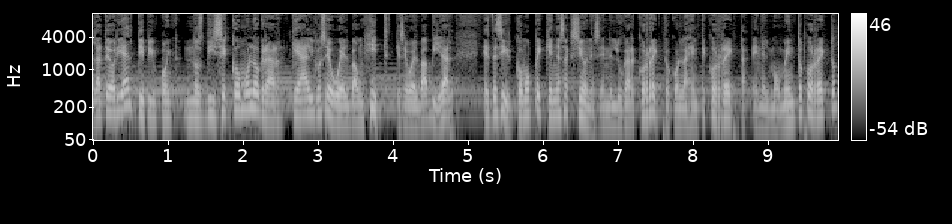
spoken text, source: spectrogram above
La teoría del tipping point nos dice cómo lograr que algo se vuelva un hit, que se vuelva viral. Es decir, cómo pequeñas acciones en el lugar correcto, con la gente correcta, en el momento correcto,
